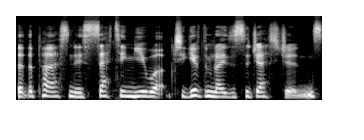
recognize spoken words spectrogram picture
that the person is setting you up to give them loads of suggestions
